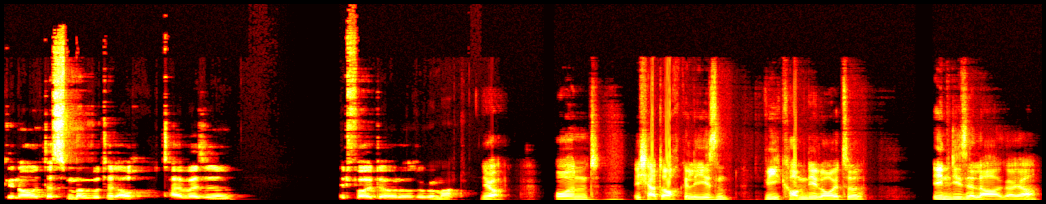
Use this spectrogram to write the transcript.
Genau, das man wird halt auch teilweise mit Folter oder so gemacht. Ja. Und ich hatte auch gelesen, wie kommen die Leute in diese Lager, ja?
